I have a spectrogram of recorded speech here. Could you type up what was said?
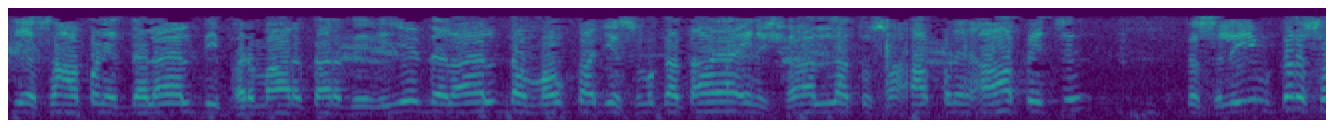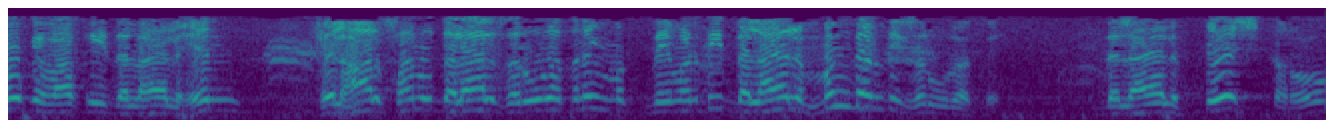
کہ اصا اپنے دلائل دی فرمار کر دے دیے دلائل دا موقع جس وقت آیا انشاءاللہ تسا اپنے آپ تسلیم کر سو کہ واقعی دلائل ہن فی الحال سانو دلائل ضرورت نہیں دیون دی دلائل منگن دی ضرورت ہے دلائل پیش کرو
